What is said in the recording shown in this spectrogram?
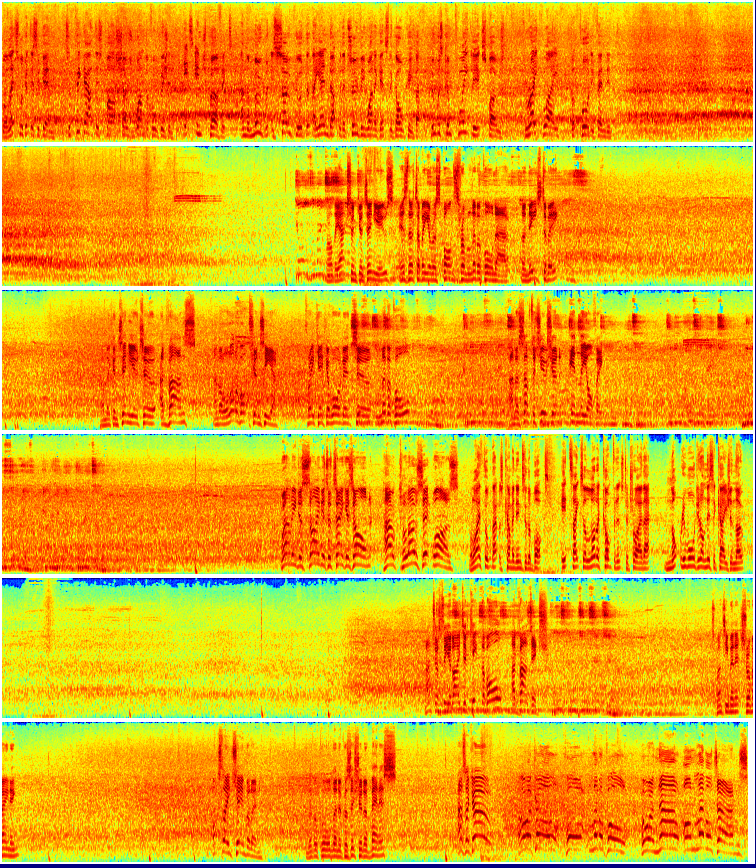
Well, let's look at this again. To pick out this pass shows wonderful vision. It's inch perfect, and the movement is so good that they end up with a 2v1 against the goalkeeper, who was completely exposed. Great play, but poor defending. Well, the action continues. Is there to be a response from Liverpool now? There needs to be. And they continue to advance. And a lot of options here. Free kick awarded to Liverpool. And a substitution in the offing. Matic. Coming onto the pitch, number 5, Enrique Peretta. Well, he decided to take it on. How close it was. Well, I thought that was coming into the box. It takes a lot of confidence to try that. Not rewarded on this occasion, though. Manchester United keep the ball. Advantage. Please come to reception. 20 minutes remaining. Oxlade-Chamberlain. Liverpool in a position of menace. Has a go. Oh, a goal for Liverpool, who are now on level terms.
